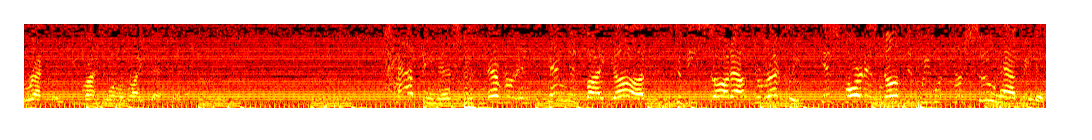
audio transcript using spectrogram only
directly. You might want to write that down. Happiness was never intended by God to be sought out directly. His heart is not that we would pursue happiness.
